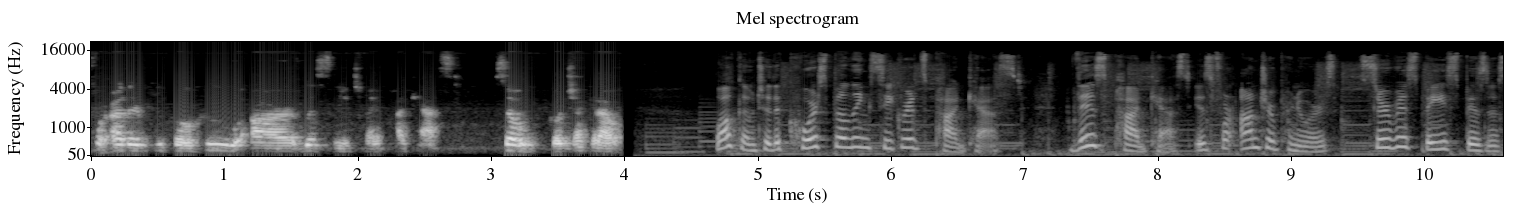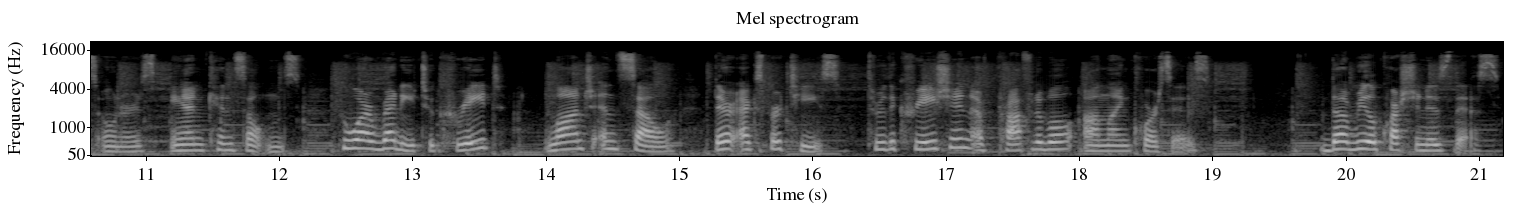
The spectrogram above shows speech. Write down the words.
for other people who are listening to my podcast. So go check it out. Welcome to the Course Building Secrets Podcast. This podcast is for entrepreneurs, service based business owners, and consultants who are ready to create, launch, and sell their expertise through the creation of profitable online courses. The real question is this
